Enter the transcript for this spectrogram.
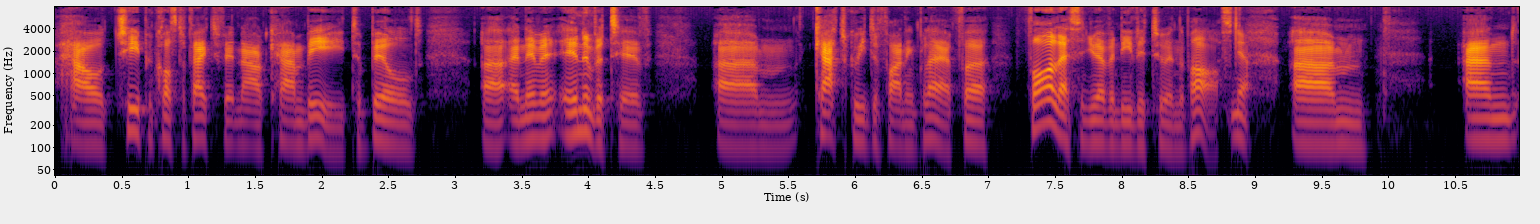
how cheap and cost effective it now can be to build uh, an innovative um, category defining player for far less than you ever needed to in the past. Yeah. Um, and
